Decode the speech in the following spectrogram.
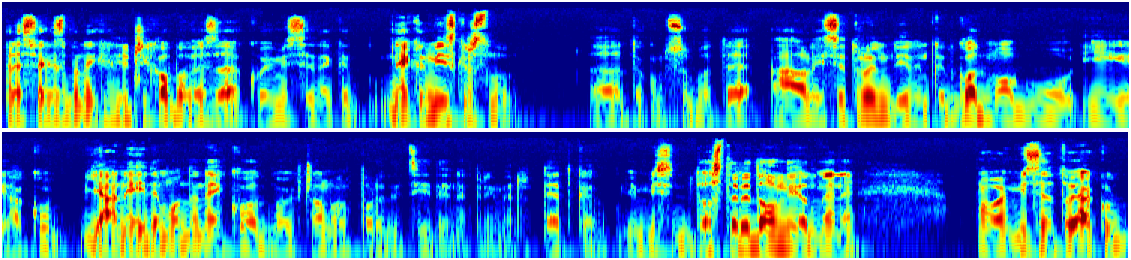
Pre svega zbog nekih ličnih obaveza koje mi se nekad, nekad mi iskrsnu e, tokom subote, ali se trudim da idem kad god mogu i ako ja ne idem, onda neko od mojih članova porodice ide, na primjer. Tetka je, mislim, dosta redovniji od mene. Ovaj, mislim da to je jako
